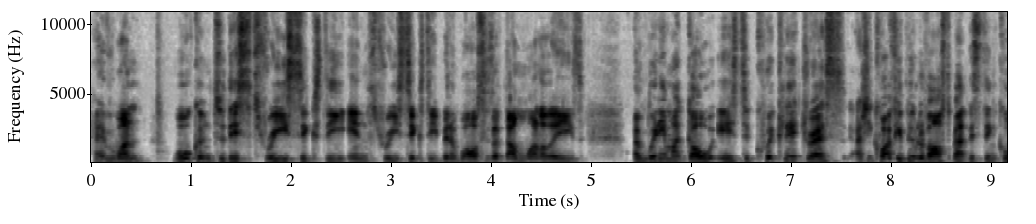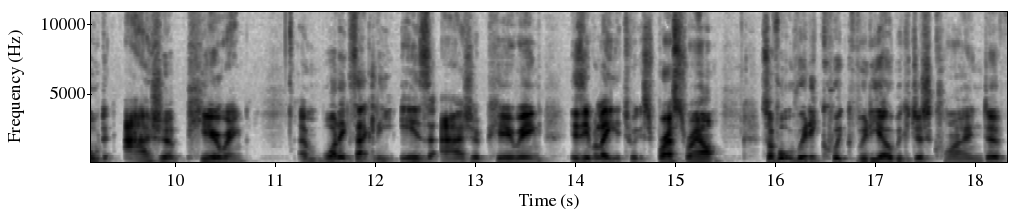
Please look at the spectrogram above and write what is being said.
Hey everyone, welcome to this 360 in 360. Been a while since I've done one of these. And really my goal is to quickly address, actually quite a few people have asked about this thing called Azure peering. And what exactly is Azure peering? Is it related to ExpressRoute? So I thought a really quick video, we could just kind of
